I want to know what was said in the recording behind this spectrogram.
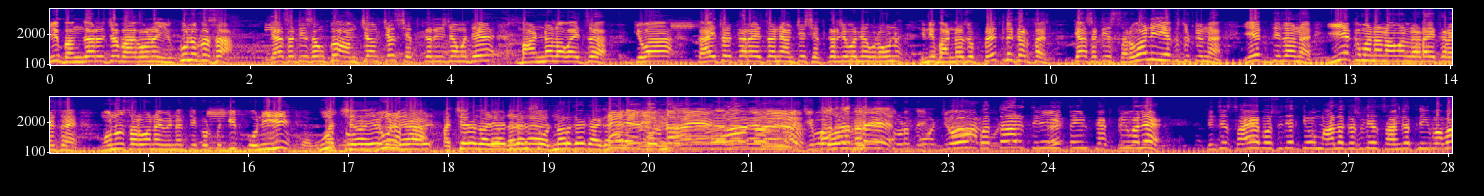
ही भंगाराच्या भागावर विकू नकोसा. त्यासाठी सांगतो आमच्या आमच्या शेतकऱ्याच्या मध्ये भांडणं लावायचं. किंवा काय तर करायचं आणि आमच्या शेतकऱ्याच्या राहून त्यांनी भांडण्याचा प्रयत्न करतायत त्यासाठी सर्वांनी एकजुटीनं एक दिलानं एक मनानं आम्हाला लढाई करायचं आहे. म्हणून सर्वांना विनंती करतो की कोणीही आजच्या गाड्या सोडणार काय? काय? सोडणार तिने फॅक्टरीवाले त्यांचे साहेब असू देत किंवा मालक असू देत सांगत नाही बाबा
